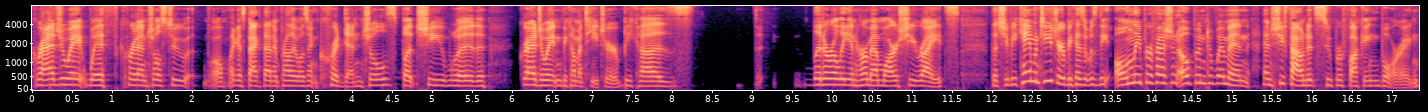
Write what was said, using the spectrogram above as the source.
graduate with credentials to well, I guess back then it probably wasn't credentials, but she would graduate and become a teacher because literally in her memoir she writes that she became a teacher because it was the only profession open to women and she found it super fucking boring.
